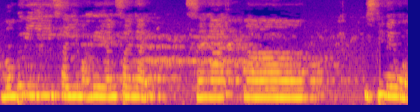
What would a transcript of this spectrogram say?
memberi saya makna yang sangat sangat uh, istimewa.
